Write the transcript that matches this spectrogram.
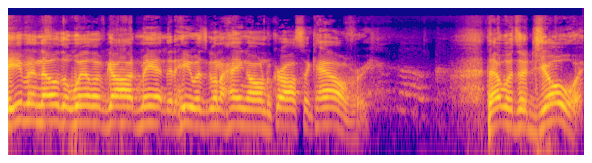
Even though the will of God meant that he was going to hang on the cross of Calvary. That was a joy.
